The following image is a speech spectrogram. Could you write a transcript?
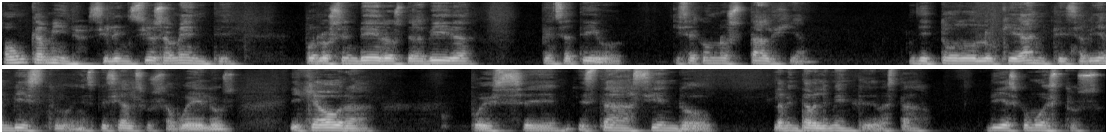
aún camina silenciosamente por los senderos de la vida, pensativo, quizá con nostalgia de todo lo que antes habían visto, en especial sus abuelos, y que ahora pues eh, está siendo lamentablemente devastado. Días como estos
